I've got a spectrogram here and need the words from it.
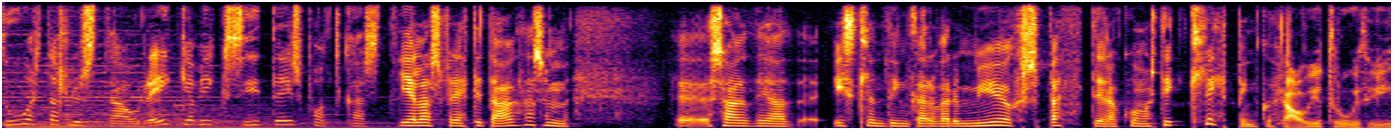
Þú ert að hlusta á Reykjavík síðdeis podcast. Ég las frétt í dag þar sem uh, sagði að Íslendingar veru mjög spenntir að komast í klippingu. Já, ég trúi því.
